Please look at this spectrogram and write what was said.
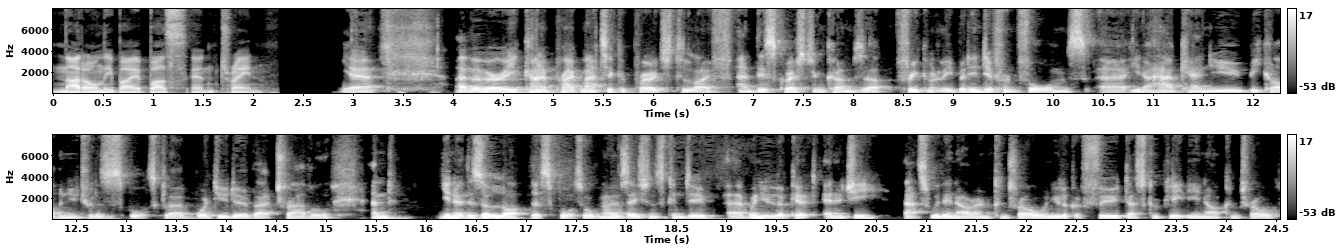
not only by bus and train. Yeah, I have a very kind of pragmatic approach to life, and this question comes up frequently, but in different forms. Uh, you know, how can you be carbon neutral as a sports club? What do you do about travel? And you know, there's a lot that sports organizations can do. Uh, when you look at energy, that's within our own control. When you look at food, that's completely in our control.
